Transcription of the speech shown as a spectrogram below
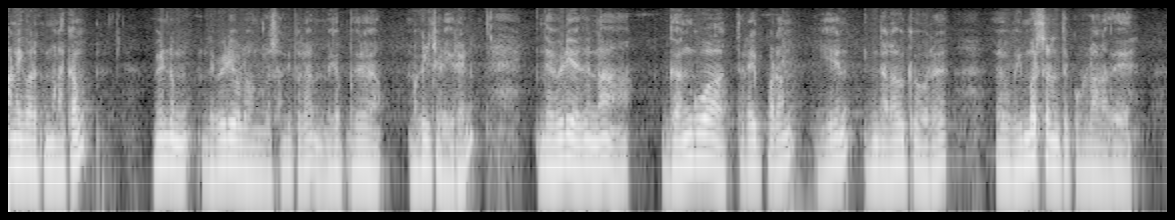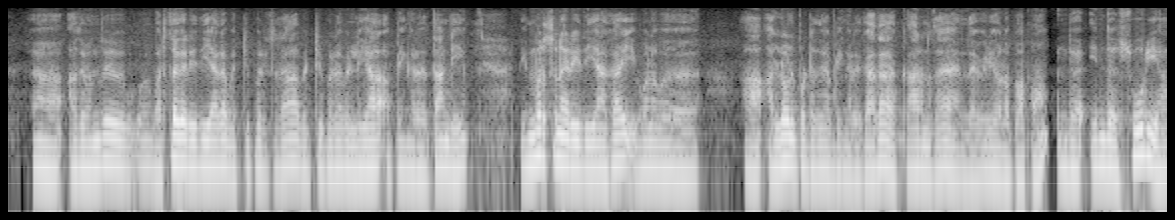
அனைவருக்கும் வணக்கம். மீண்டும் இந்த வீடியோவில் உங்களை சந்திப்பதில் மிக மிக மகிழ்ச்சி அடைகிறேன். இந்த வீடியோ எதுன்னா கங்குவா திரைப்படம் ஏன் இந்த அளவுக்கு ஒரு விமர்சனத்துக்கு உள்ளானது? அது வந்து வர்த்தக ரீதியாக வெற்றி பெற்றதா வெற்றி பெறவில்லையா அப்படிங்கிறத தாண்டி விமர்சன ரீதியாக இவ்வளவு அல்லோல்பட்டது அப்படிங்கிறதுக்காக காரணத்தை இந்த வீடியோவில் பார்ப்போம். இந்த இந்த சூர்யா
